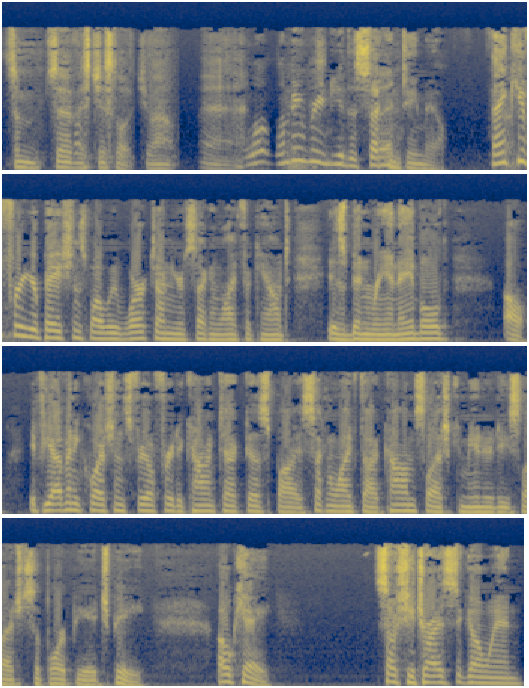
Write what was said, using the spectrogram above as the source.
some service just locked you out. Uh, Well, let me read you the second email. Thank you for your patience while we worked on your Second Life account. It has been re-enabled. Oh, if you have any questions, feel free to contact us by secondlife.com slash community slash support PHP. Okay. So she tries to go in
